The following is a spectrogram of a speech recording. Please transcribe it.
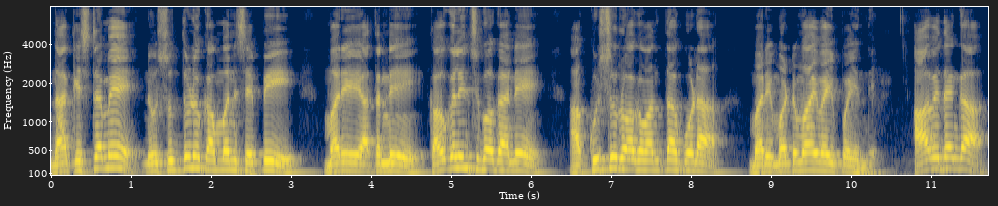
నాకు ఇష్టమే నువ్వు శుద్ధుడు కమ్మని చెప్పి మరి అతన్ని కౌగలించుకోగానే ఆ కుష్ఠరోగం అంతా కూడా మరి మటుమాయమైపోయింది. ఆ విధంగా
